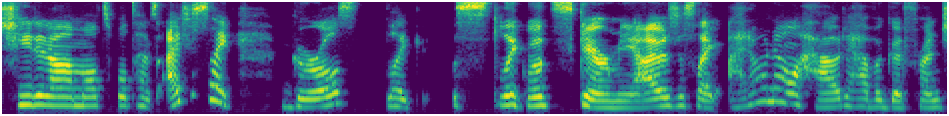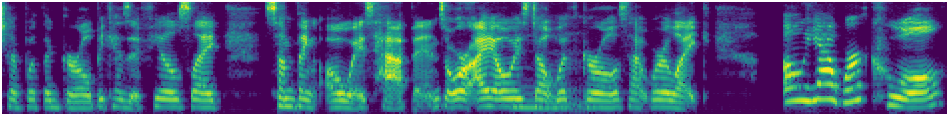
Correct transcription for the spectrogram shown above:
cheated on multiple times. I just like girls like like would scare me. I was just like, I don't know how to have a good friendship with a girl because it feels like something always happens. Or I always dealt with Mm. girls that were like, oh yeah, we're cool.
